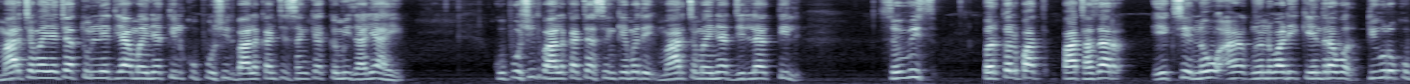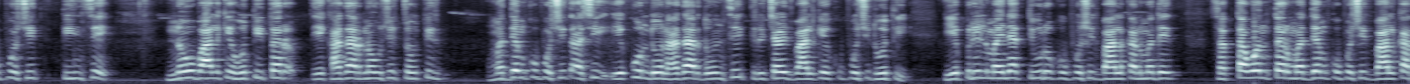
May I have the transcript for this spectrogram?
मार्च महिन्याच्या तुलनेत या महिन्यातील कुपोषित बालकांची संख्या कमी झाली आहे. कुपोषित बालकाच्या संख्येमध्ये मार्च महिन्यात जिल्ह्यातील सव्वीस प्रकल्पात पाच हजार एकशे नऊ अंगणवाडी केंद्रावर तीव्र कुपोषित तीनशे नऊ बालके होती तर एक हजार नऊशे चौतीस मध्यम कुपोषित अशी एकूण दोन हजार दोनशे त्रेचाळीस बालके कुपोषित होती. एप्रिल महिन्यात तीव्र कुपोषित बालकांमध्ये सत्तावन्न तर मध्यम कुपोषित बालकात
